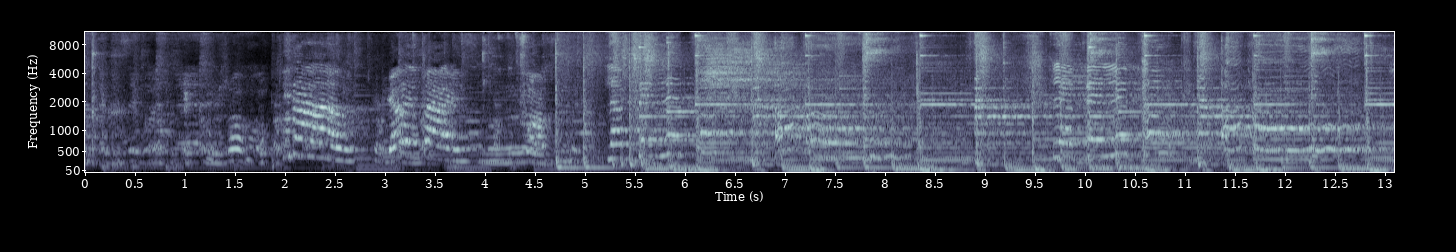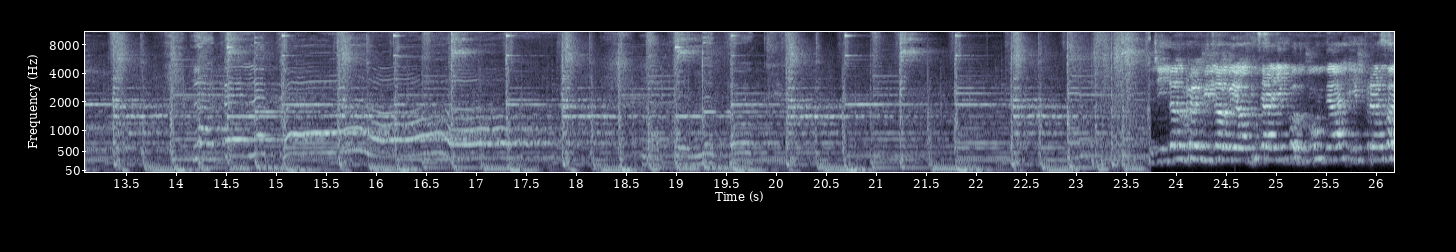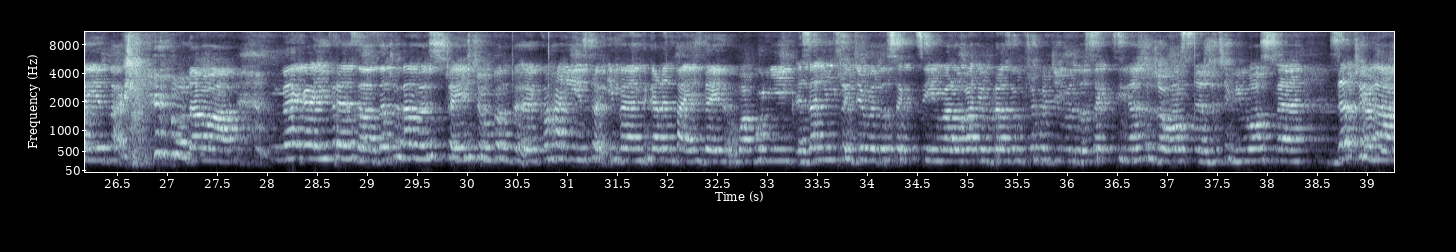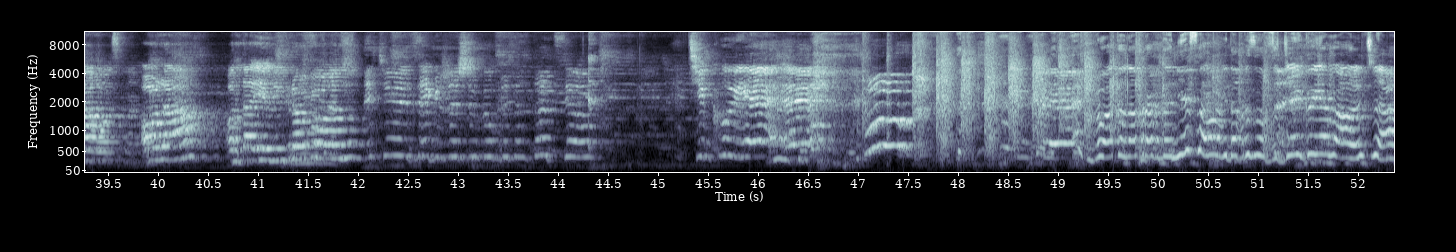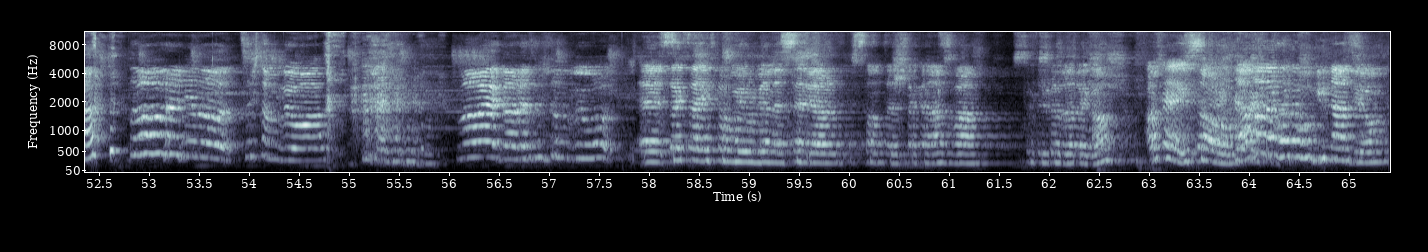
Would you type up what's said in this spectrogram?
Witam! Galentine! La oficjalnie po dwóch dniach impreza jednak udała. Mega impreza. Zaczynamy z częścią, e, kochani, jest to event Valentine's Day Łabunik. Zanim przejdziemy do sekcji malowania obrazów, przechodzimy do sekcji nasze żałosne życie miłosne. Zaczyna. Ola, oddaję mikrofon. Lecimy z jakże szybką prezentacją. Dziękuję. E, Była to naprawdę niesamowita prezentacja. Dziękujemy Olcia. dobra, nie no, coś tam było. Małego, ale coś tam było. E, Sex Life to mój ulubiony serial, stąd też taka nazwa. Tylko dlatego. Okej, so, dawno, dawno temu gimnazjum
